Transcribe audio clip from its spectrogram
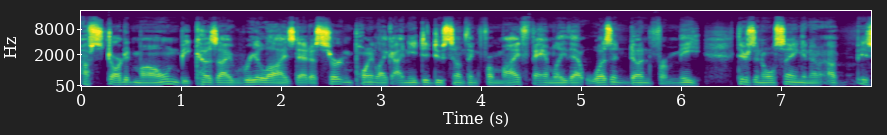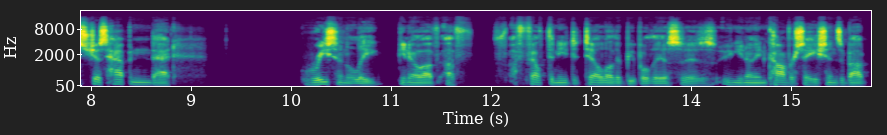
I've started my own because I realized at a certain point, like I need to do something for my family that wasn't done for me. There's an old saying, and uh, it's just happened that recently, you know, I've, I've I felt the need to tell other people this is, you know, in conversations about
